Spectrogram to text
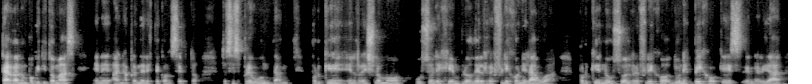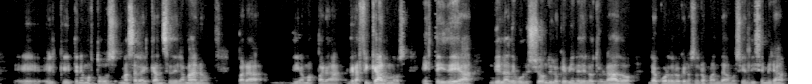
tardan un poquitito más en, en, aprender este concepto. Entonces preguntan, ¿por qué el rey Shlomo usó el ejemplo del reflejo en el agua? ¿Por qué no usó el reflejo de un espejo, que es en realidad eh, el que tenemos todos más al alcance de la mano para, digamos, para graficarnos esta idea de la devolución de lo que viene del otro lado, de acuerdo a lo que nosotros mandamos. Y él dice, mira,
